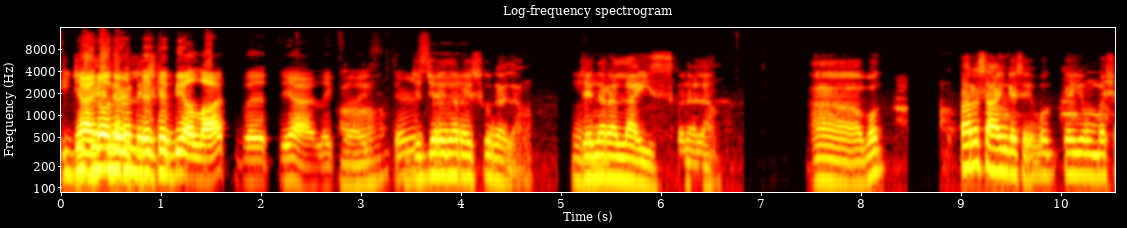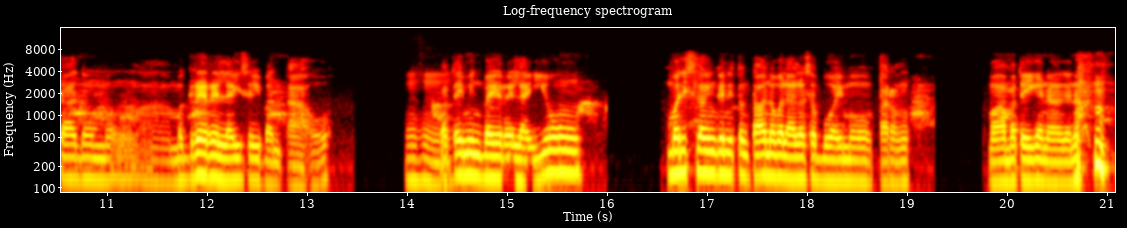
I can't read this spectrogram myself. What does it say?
EXP. Yeah, no, there there I-generalize can be a lot, but yeah, like uh, Oo. there's uh, I-generalize ko na lang. mhm. Generalize ko na lang. Ah, wag para sa akin kasi wag kayong masyadong ah, magre-rely sa ibang tao. Mhm. What I mean by rely, yung umalis lang yung ganitong tao na wala lang sa buhay mo, parang mamamatay ka na, gano'n.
